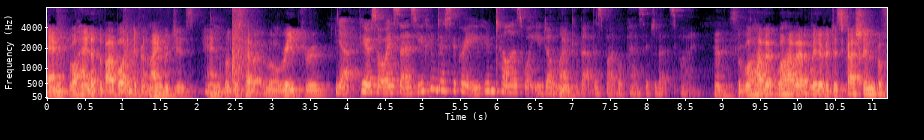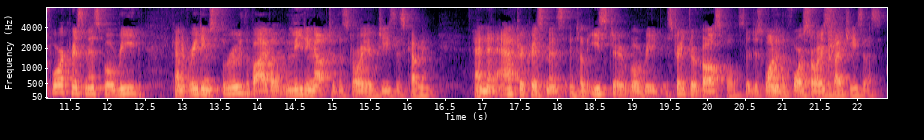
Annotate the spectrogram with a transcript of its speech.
And we'll hand out the Bible in different languages, and we'll just have a, we'll read through. Yeah, Pierce always says, you can disagree. You can tell us what you don't like about this Bible passage. That's fine. Yeah, so we'll have a we'll have a bit of a discussion before Christmas. We'll read kind of readings through the Bible leading up to the story of Jesus coming, and then after Christmas until Easter, we'll read straight through Gospel. So just one of the four stories about Jesus,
